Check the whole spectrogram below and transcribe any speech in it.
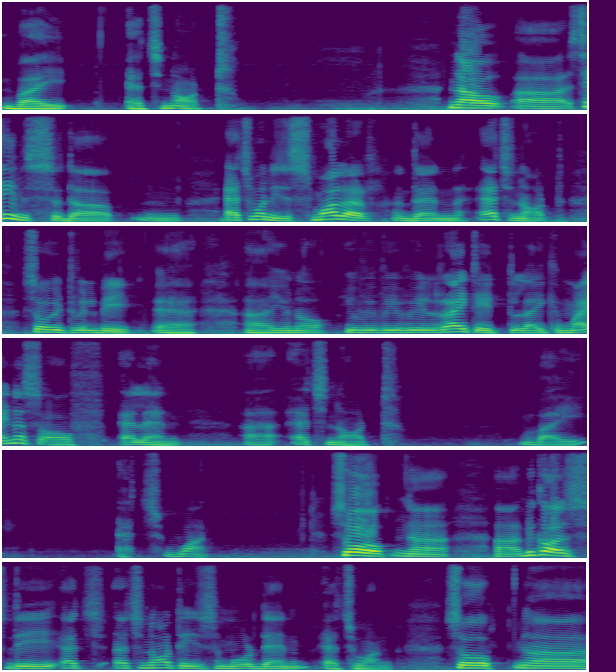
by h naught. Now uh, since the um, h 1 is smaller than h naught so it will be uh, uh, you know you, we will write it like minus of ln uh, h naught by h 1. So, uh, uh, because the h, h naught is more than h 1. So, uh,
